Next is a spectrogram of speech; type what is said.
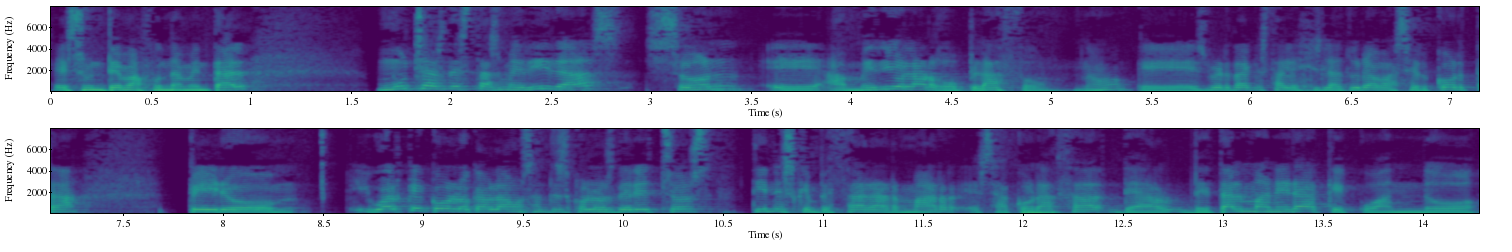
es un tema fundamental. Muchas de estas medidas son eh, a medio largo plazo, ¿no? Que es verdad que esta legislatura va a ser corta, pero igual que con lo que hablábamos antes con los derechos, tienes que empezar a armar esa coraza de, de tal manera que cuando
